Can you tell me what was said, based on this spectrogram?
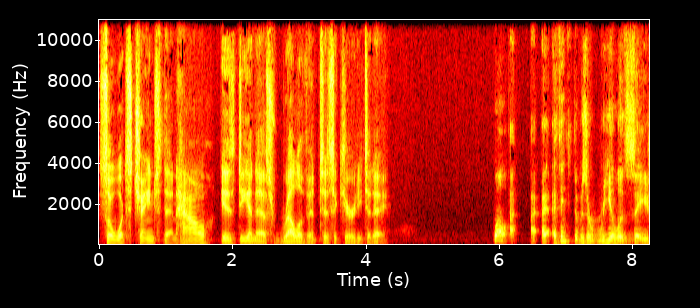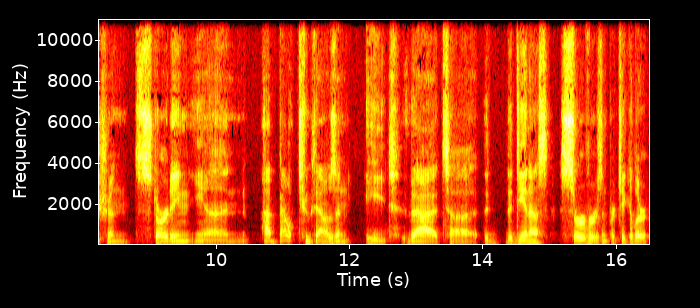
So, what's changed then? How is DNS relevant to security today? Well, I, I think there was a realization starting in about 2008 that uh, the, the DNS servers in particular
